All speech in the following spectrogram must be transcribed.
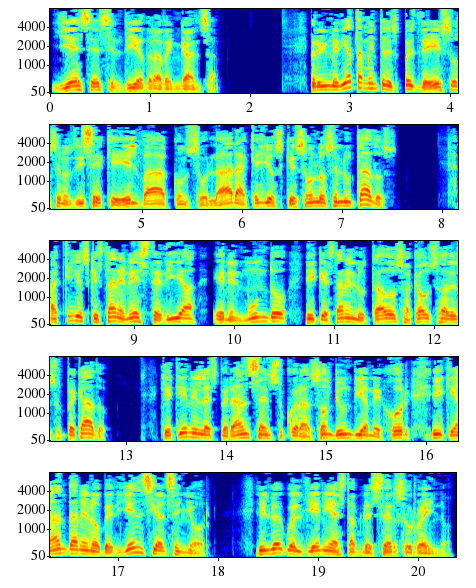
y ese es el día de la venganza. Pero inmediatamente después de eso se nos dice que Él va a consolar a aquellos que son los enlutados, aquellos que están en este día en el mundo y que están enlutados a causa de su pecado, que tienen la esperanza en su corazón de un día mejor y que andan en obediencia al Señor. Y luego Él viene a establecer su reino.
